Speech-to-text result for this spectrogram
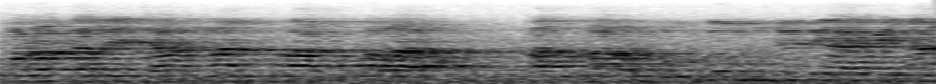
পরকালে জান্নাত লাভ করা। আল্লাহর হুকুম যদি পারি না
